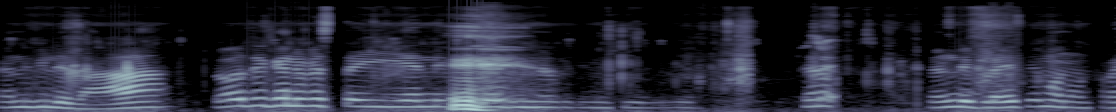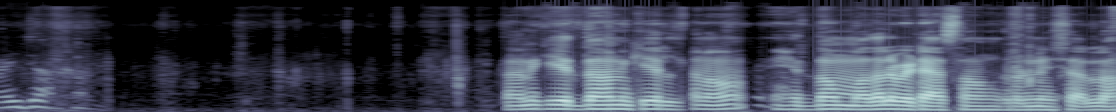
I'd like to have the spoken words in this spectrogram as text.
కనిపించలేదా రోజు కనిపిస్తాయి ఇవన్నీ సరే రండి ఇప్పుడైతే మనం ట్రై చేస్తాం తనకి యుద్ధానికి వెళ్తున్నాం. యుద్ధం మొదలు పెట్టేస్తాం ఇంక రెండు నిమిషాల్లో.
